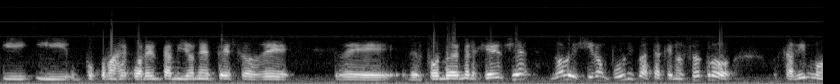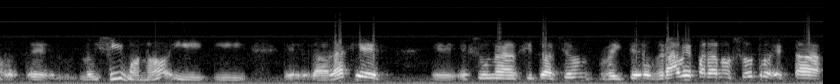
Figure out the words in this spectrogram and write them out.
y, y un poco más de 40 millones de pesos de de, del fondo de emergencia, no lo hicieron público hasta que nosotros salimos, eh, lo hicimos, ¿no? Y, y eh, la verdad que eh, es una situación, reitero, grave para nosotros esta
